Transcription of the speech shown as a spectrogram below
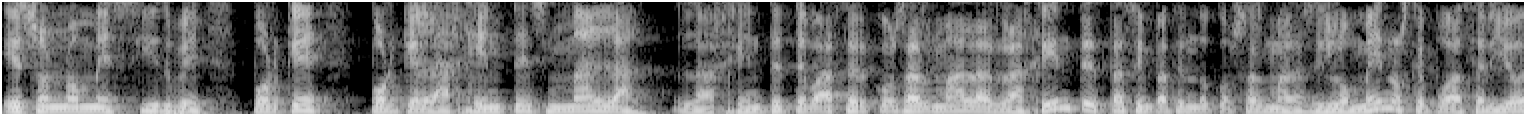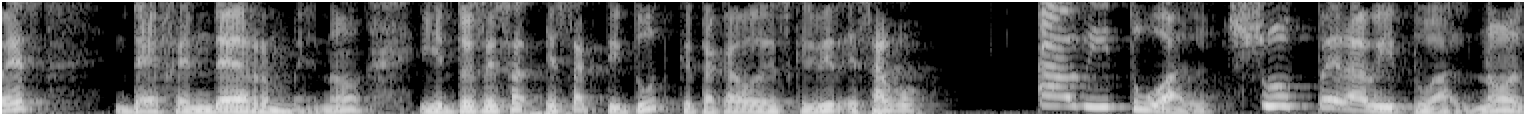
Eso no me sirve. ¿Por qué? Porque la gente es mala, la gente te va a hacer cosas malas, la gente está siempre haciendo cosas malas y lo menos que puedo hacer yo es defenderme, ¿no? Y entonces esa, esa actitud que te acabo de describir es algo habitual, súper habitual, ¿no?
